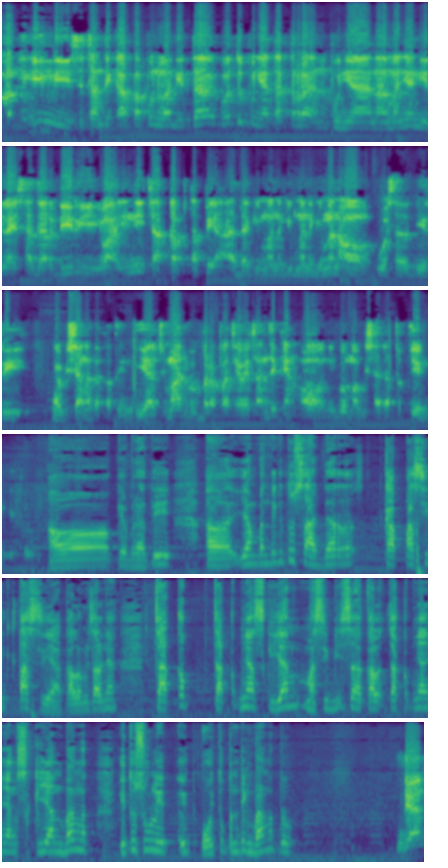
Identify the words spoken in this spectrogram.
Tapi gini, secantik apa pun wanita, gue tuh punya takaran, punya namanya nilai sadar diri. Wah ini cakep, tapi ada gimana gimana gimana. Oh, gue sadar diri, nggak bisa ngedapetin dia. Cuma ada beberapa cewek cantik yang, oh ini gue nggak bisa dapetin gitu. Oke, berarti eh, yang penting itu sadar kapasitas ya. Kalau misalnya cakep, cakepnya sekian masih bisa. Kalau cakepnya yang sekian banget, itu sulit. It- Oh, itu penting banget tuh. Dan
